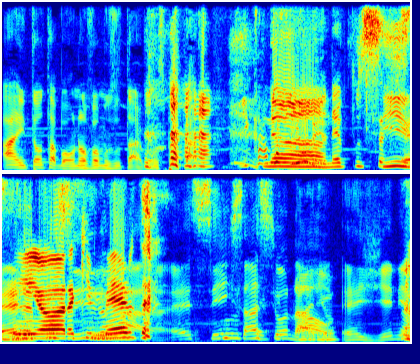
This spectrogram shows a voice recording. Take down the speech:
ah, então tá bom, não vamos lutar, vamos pra casa. E acaba o não, não é possível. É Senhora, que merda. cara. É sensacional. É genial.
